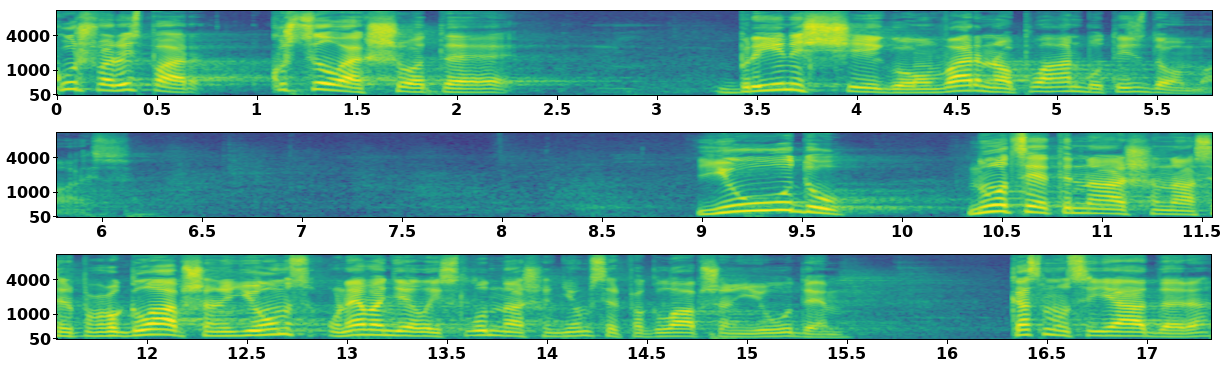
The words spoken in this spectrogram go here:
Kurš var vispār, kurš cilvēks šo brīnišķīgo un vareno plānu būtu izdomājis? Jūdu nocietināšanās ir par glābšanu jums, un evaņģēlijas sludināšana jums ir par glābšanu jūdiem. Kas mums ir jādara?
